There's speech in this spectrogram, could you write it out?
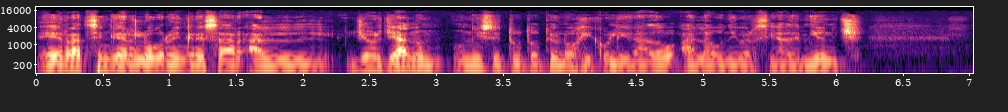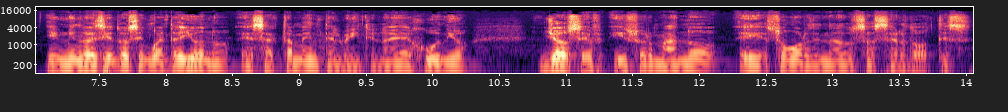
eh, Ratzinger logró ingresar al Georgianum, un instituto teológico ligado a la Universidad de Múnich. Y en 1951, exactamente el 29 de junio, Joseph y su hermano eh, son ordenados sacerdotes.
